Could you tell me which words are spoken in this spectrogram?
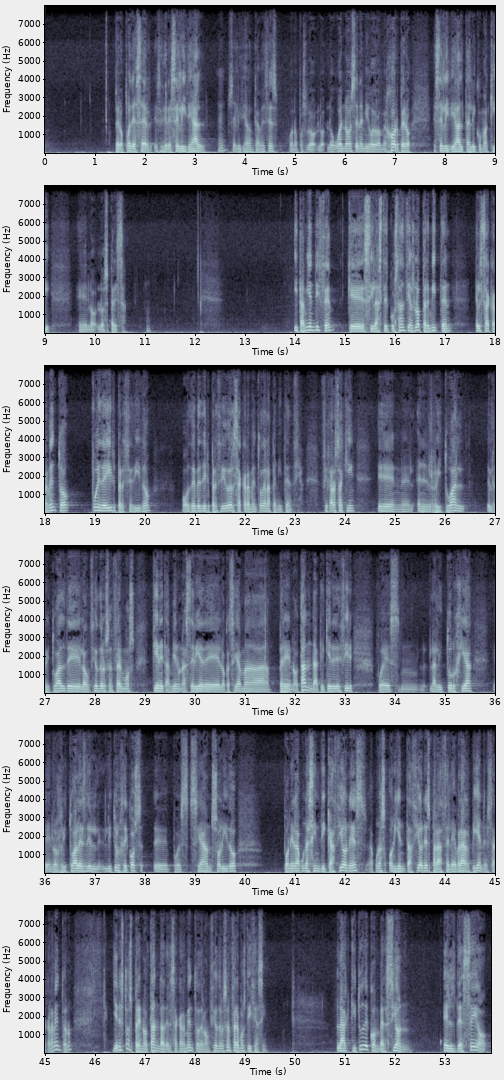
Pero puede ser, es decir, es el ideal, ¿eh? es el ideal, aunque a veces, bueno, pues lo, bueno es enemigo de lo mejor, pero es el ideal tal y como aquí eh, lo, expresa. Y también dice que si las circunstancias lo permiten, el sacramento puede ir precedido o debe de ir precedido del sacramento de la penitencia. Fijaros aquí en el, ritual el ritual de la unción de los enfermos tiene también una serie de lo que se llama prenotanda, que quiere decir pues mm, la liturgia, en los rituales litúrgicos eh, pues se han solido poner algunas indicaciones, algunas orientaciones para celebrar bien el sacramento. ¿no? Y en estos prenotanda del sacramento de la unción de los enfermos dice así, la actitud de conversión, el deseo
